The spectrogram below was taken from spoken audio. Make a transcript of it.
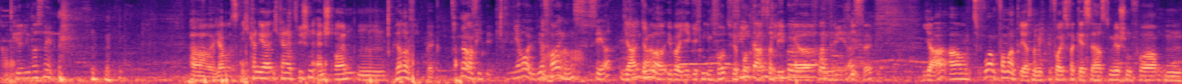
Danke, lieber Sven. äh, ja, was, ich kann ja, ich kann ja zwischen einstreuen mh, Hörerfeedback. Hörerfeedback. Jawohl, wir freuen uns sehr. Ja, Vielen immer Dank. über jeglichen Input. für Podcaster lieben wir Andreas. Feedback. Ja, ähm, vor, vom Andreas, nämlich bevor ich es vergesse, hast du mir schon vor, hm,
